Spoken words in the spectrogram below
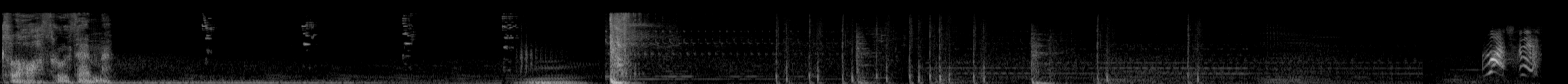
Claw through them. Watch this!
